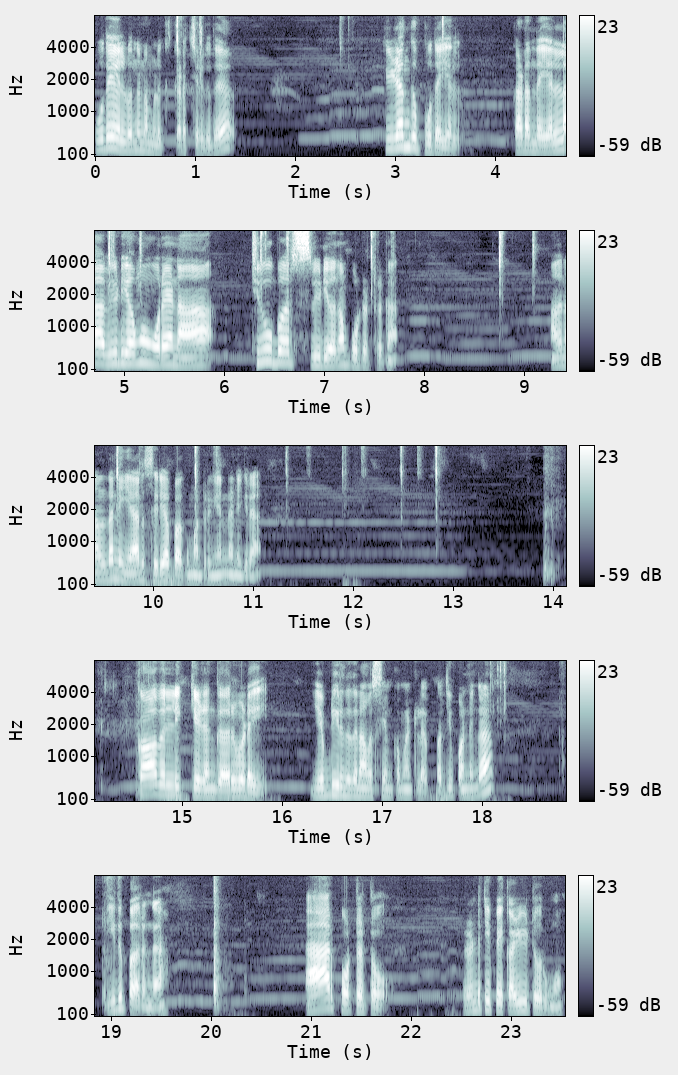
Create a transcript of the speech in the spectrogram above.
புதையல் வந்து நம்மளுக்கு கிடச்சிருக்குது. கிழங்கு புதையல். கடந்த எல்லா வீடியோவும் ஒரே நான் டியூபர்ஸ் வீடியோ தான் போட்டுட்ருக்கேன். அதனால தான் நீங்கள் யாரும் சரியாக பார்க்க மாட்டீங்கன்னு நினைக்கிறேன். காவல்லி கிழங்கு அறுவடை. எப்படி இருந்ததுன்னு அவசியம் கமெண்ட்டில் பதிவு பண்ணுங்கள் இது பாருங்க. ஏர் பொட்டட்டோ ரெண்டுத்தையும் போய் கழுவிட்டு வருவோம்.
